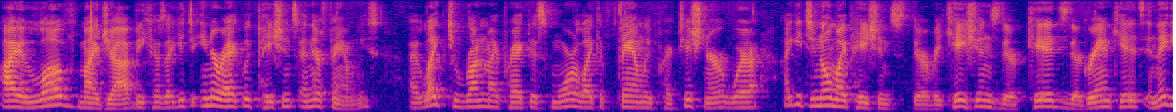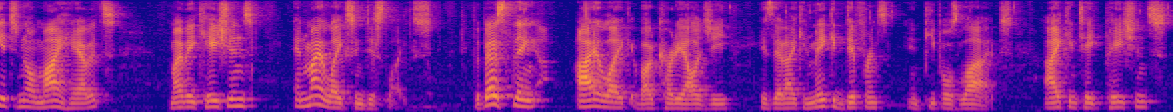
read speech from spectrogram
I love my job because I get to interact with patients and their families. I like to run my practice more like a family practitioner where I get to know my patients, their vacations, their kids, their grandkids, and they get to know my habits, my vacations, and my likes and dislikes. The best thing I like about cardiology is that I can make a difference in people's lives. I can take patients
